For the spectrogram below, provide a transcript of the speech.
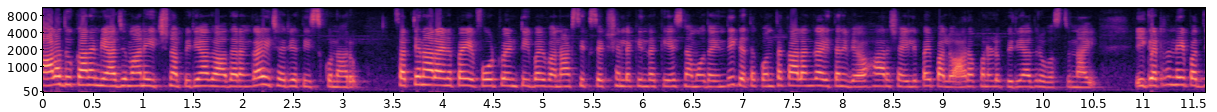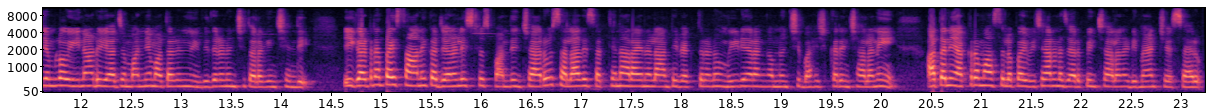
పాల దుకాణం యాజమాని ఇచ్చిన ఫిర్యాదు ఆధారంగా ఈ చర్య తీసుకున్నారు. సత్యనారాయణపై four twenty by one nought six సెక్షన్ల కింద కేసు నమోదైంది. గత కొంతకాలంగా ఇతని వ్యవహార శైలిపై పలు ఆరోపణలు ఫిర్యాదులు వస్తున్నాయి. ఈ ఘటన నేపథ్యంలో ఈనాడు యాజమాన్యం అతడిని విధుల నుంచి తొలగించింది. ఈ ఘటనపై స్థానిక జర్నలిస్టులు స్పందించారు. సలాది సత్యనారాయణ లాంటి వ్యక్తులను మీడియా రంగం నుంచి బహిష్కరించాలని అతని అక్రమాస్తులపై విచారణ జరిపించాలని డిమాండ్ చేశారు.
